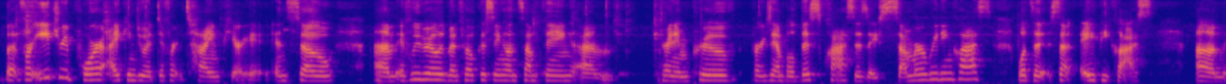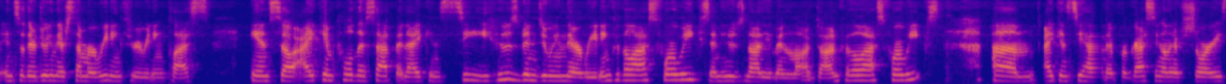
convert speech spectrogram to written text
But for each report, I can do a different time period. And so um, if we've really been focusing on something, um, trying to improve, for example, this class is a summer reading class. Well, it's an AP class. Um, and so they're doing their summer reading through Reading Plus. And so I can pull this up and I can see who's been doing their reading for the last four weeks and who's not even logged on for the last four weeks. Um, I can see how they're progressing on their stories.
